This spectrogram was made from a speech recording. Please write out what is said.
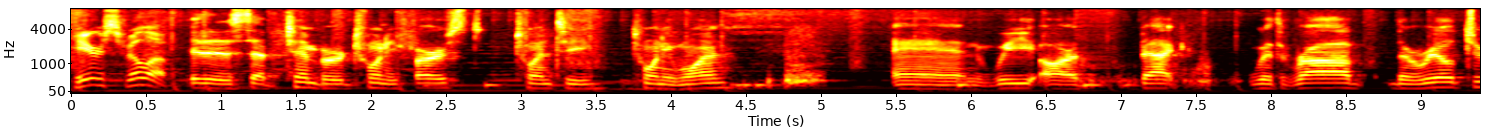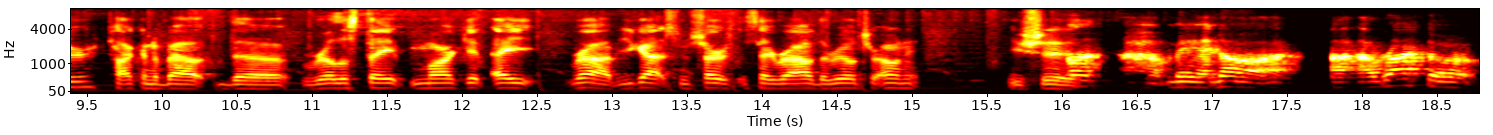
Here's Philip. It is September 21st, 2021, and we are back with Rob, the realtor, talking about the real estate market. Hey, Rob, you got some shirts that say Rob, the realtor on it? You should. Uh, oh, man, no, I, I, rock the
